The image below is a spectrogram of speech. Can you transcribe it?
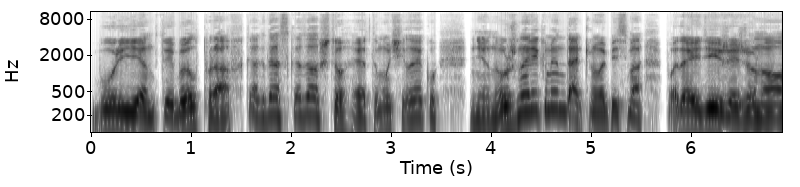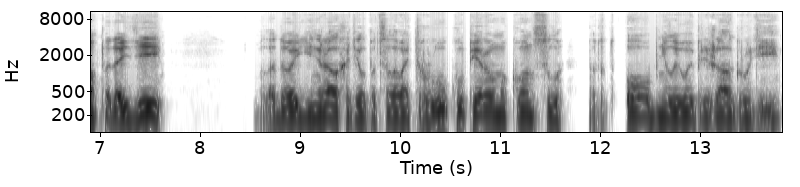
Бурьен, ты был прав, когда сказал, что этому человеку не нужно рекомендательного письма. Подойди же, Жуно, подойди!» Молодой генерал хотел поцеловать руку первому консулу, но тот обнял его и прижал к груди.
